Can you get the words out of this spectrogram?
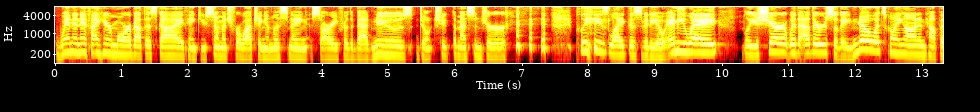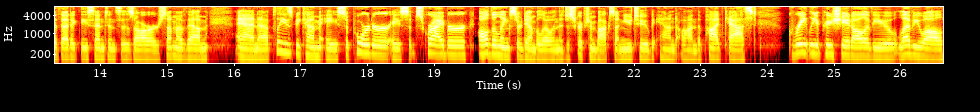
when and if I hear more about this guy. Thank you so much for watching and listening. Sorry for the bad news. Don't shoot the messenger. Please like this video anyway. Please share it with others so they know what's going on and how pathetic these sentences are, some of them. And uh, please become a supporter, a subscriber. All the links are down below in the description box on YouTube and on the podcast. Greatly appreciate all of you. Love you all.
